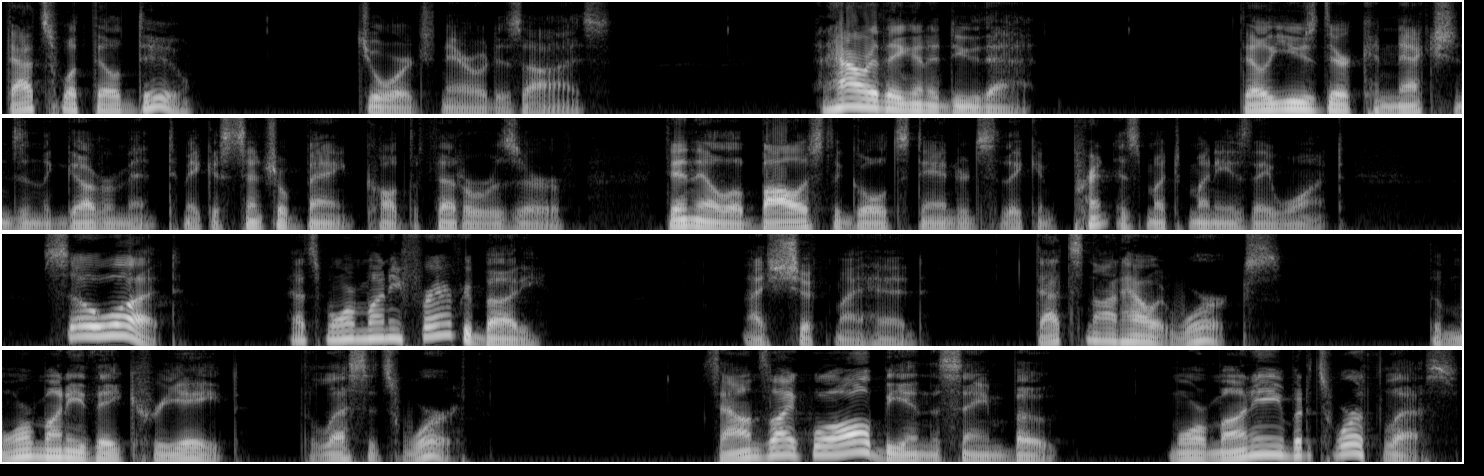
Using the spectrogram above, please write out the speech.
That's what they'll do. George narrowed his eyes. And how are they going to do that? They'll use their connections in the government to make a central bank called the Federal Reserve. Then they'll abolish the gold standard so they can print as much money as they want. So what? That's more money for everybody. I shook my head. That's not how it works. The more money they create, the less it's worth. Sounds like we'll all be in the same boat. More money, but it's worth less.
